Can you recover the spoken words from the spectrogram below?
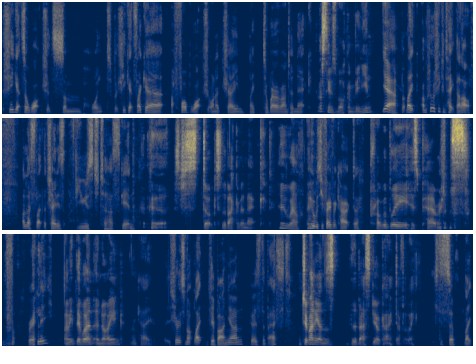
She gets a watch at some point, but she gets like a, a fob watch on a chain, like to wear around her neck. That seems more convenient. Yeah, but like, I'm sure she can take that off. Unless, like, the chain is fused to her skin. it's just stuck to the back of her neck. Oh well. Who was your favourite character? Probably his parents. Really? I mean, they weren't annoying. Okay. Sure, it's not like Jibanyan, who is the best. Jibanyan's the best yokai, definitely. He's just so, like,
